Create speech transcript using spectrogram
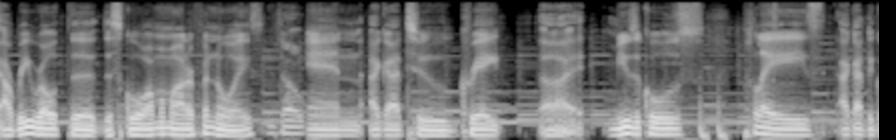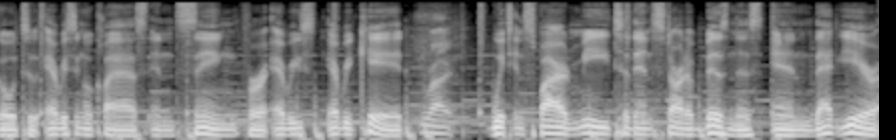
I rewrote the the school alma mater for noise, Dope. and I got to create uh, musicals, plays. I got to go to every single class and sing for every every kid, Right. which inspired me to then start a business. And that year,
